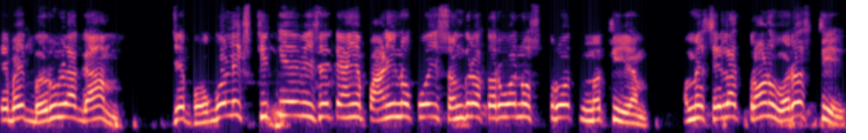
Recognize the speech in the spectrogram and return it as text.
કે ભાઈ બરુલા ગામ, જે ભૌગોલિક સ્થિતિ એવી છે કે અહીંયા પાણીનો કોઈ સંગ્રહ કરવાનો સ્ત્રોત નથી એમ. અમે છેલ્લા ત્રણ વર્ષથી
